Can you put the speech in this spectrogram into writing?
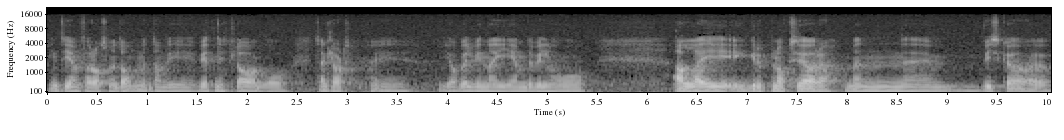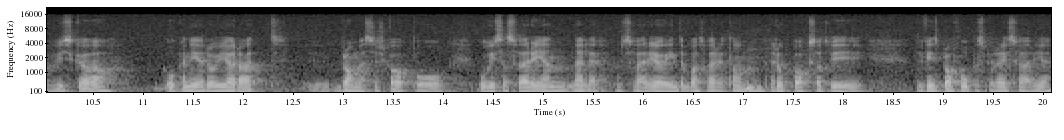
inte jämföra oss med dem, utan vi, vi är ett nytt lag. Och sen klart, eh, jag vill vinna EM, det vill nog alla i, i gruppen också göra. Men eh, vi, ska, vi ska åka ner och göra ett bra mästerskap och, och visa Sverige, eller Sverige och inte bara Sverige utan mm. Europa också att vi, det finns bra fotbollsspelare i Sverige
